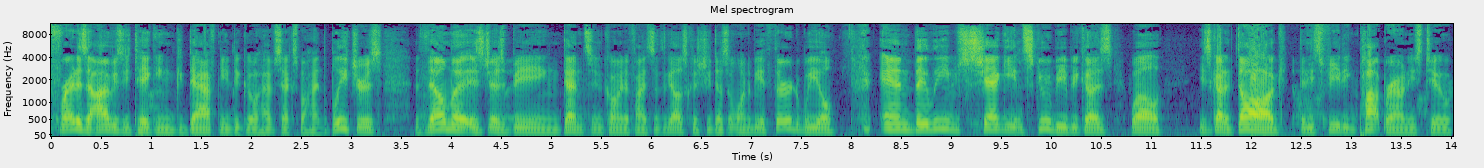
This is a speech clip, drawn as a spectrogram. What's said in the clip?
Fred is obviously taking Daphne to go have sex behind the bleachers. Thelma is just being dense and going to find something else because she doesn't want to be a third wheel. And they leave Shaggy and Scooby because, well, he's got a dog that he's feeding pot brownies to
